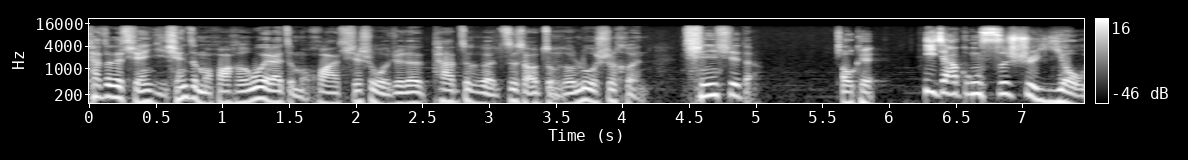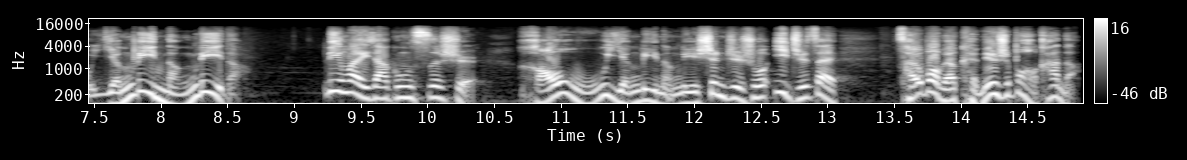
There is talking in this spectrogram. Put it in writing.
它这个钱以前怎么花和未来怎么花，其实我觉得它这个至少走的路是很清晰的。OK，一家公司是有盈利能力的，另外一家公司是毫无盈利能力，甚至说一直在财务报表肯定是不好看的。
